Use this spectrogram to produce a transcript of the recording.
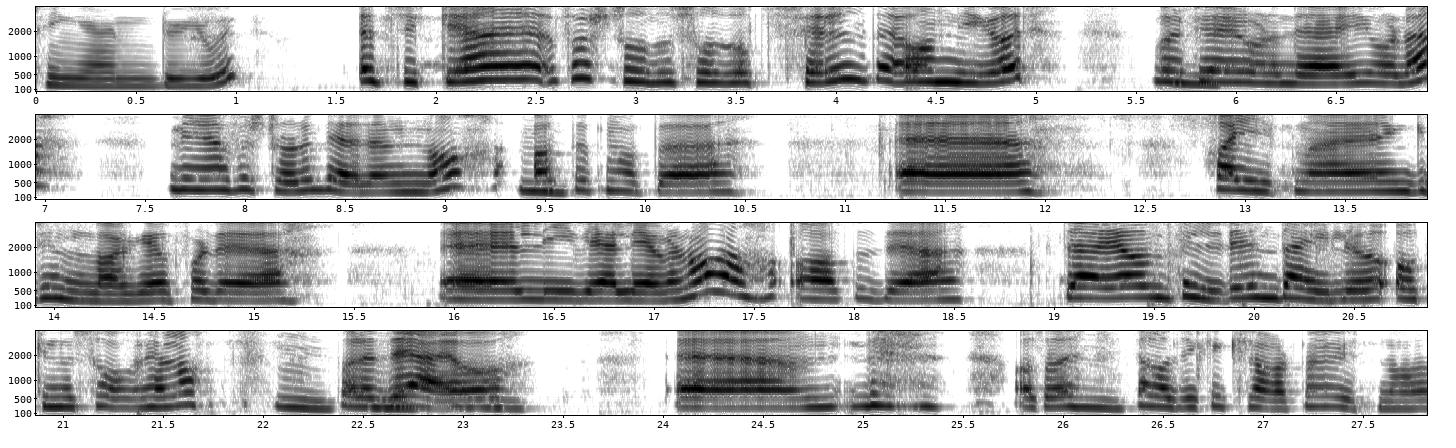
tingene du gjorde? Jeg tror ikke jeg forsto det så godt selv da jeg var ni år. Hvorfor jeg gjorde det jeg gjorde. Men jeg forstår det bedre enn nå. At det på en måte eh, har gitt meg grunnlaget for det eh, livet jeg lever nå. Da. Og at det, det er jo veldig deilig å kunne sove en hel natt. Mm. Bare det er jo eh, Altså, jeg hadde ikke klart meg uten å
